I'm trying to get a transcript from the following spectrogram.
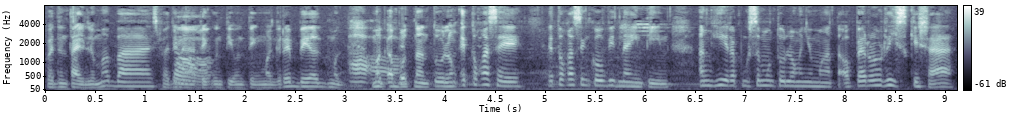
pwede tayo lumabas, pwede Oo. natin unti-unting mag-rebuild, mag, Oo. mag-abot ng tulong. Ito kasi, ito kasing COVID-19, ang hirap gusto mong tulungan yung mga tao, pero risky siya.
